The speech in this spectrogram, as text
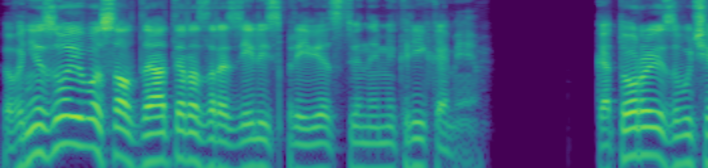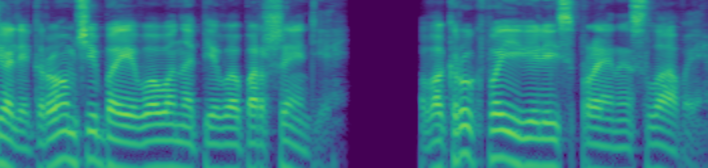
Внизу его солдаты разразились приветственными криками, которые звучали громче боевого напева Паршенди. Вокруг появились спрены славы.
